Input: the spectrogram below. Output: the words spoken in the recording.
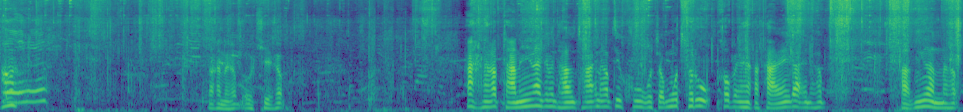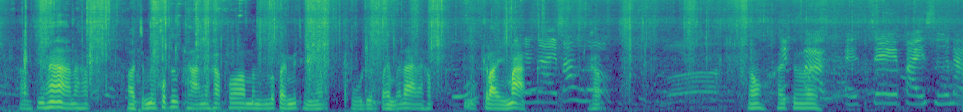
เอาอะนะครับโอเคครับอะนะครับฐานนี้น่าจะเป็นฐานสุดท้ายนะครับ ที่ครูจะมุดทะลุเข้าไปหาฐานให้ได้นะครับฐานเงื่อนนะครับฐานที่ห้านะครับอาจจะไม่ครบทุกฐานนะครับ เพราะว่ามันลงไปไม่ถึงนะครับครูเดินไปไม่ได้นะครับมันไกลมากยังไงบ้างครับเอาใครเป็นเลย ไอเจไปซื้อน้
